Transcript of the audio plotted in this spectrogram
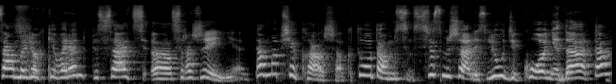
самый легкий вариант писать э, сражение. Там вообще каша. Кто там? Все смешались. Люди, кони, да. Там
